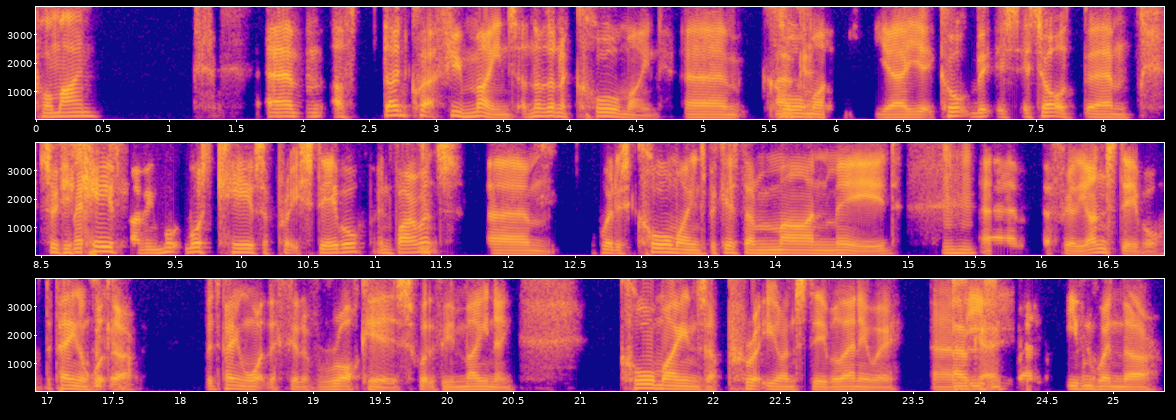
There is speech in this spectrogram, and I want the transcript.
coal mine? Um, I've done quite a few mines. I've never done a coal mine. Um, coal Okay. mine. Yeah, yeah. Coal, it's it's all. Um, so if you cave, I mean, most caves are pretty stable environments. Um, whereas coal mines, because they're man-made, Mhm. um, they're fairly unstable, depending on what Okay. they're, but depending on what the kind of rock is, what they've been mining. Coal mines are pretty unstable anyway. Um, Okay. even, when, even when they're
